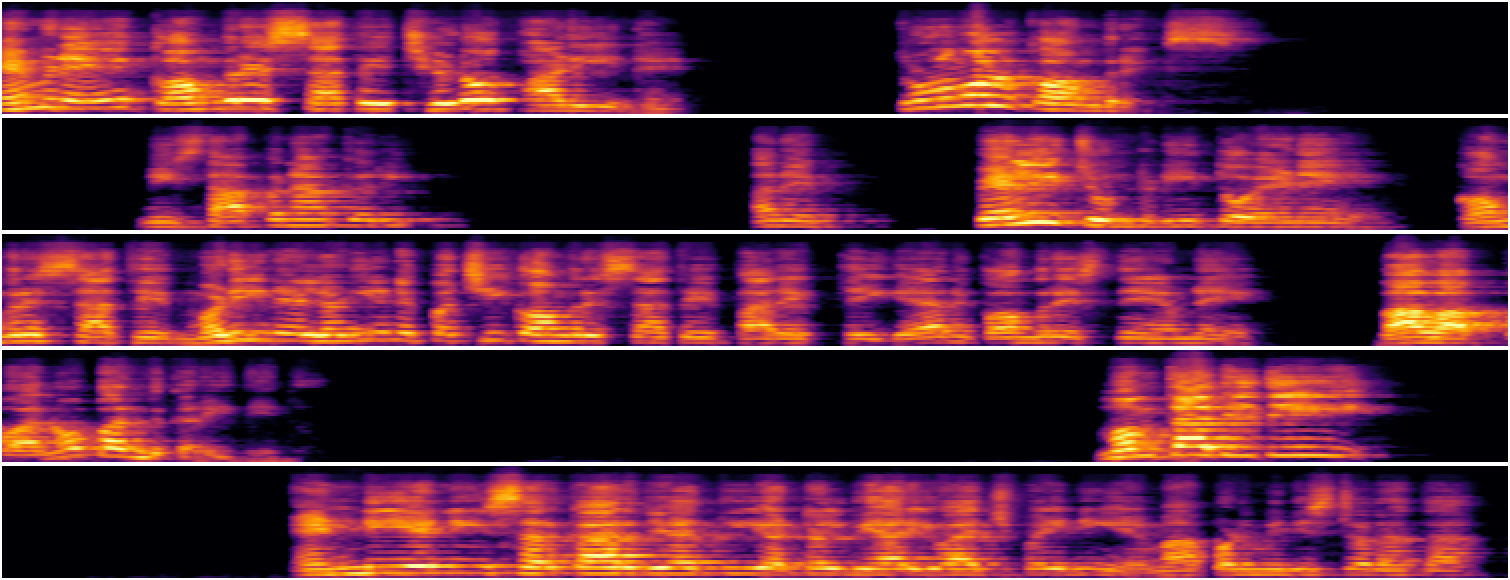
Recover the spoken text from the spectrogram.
એમણે કોંગ્રેસ સાથે છેડો ફાડીને તૃણમૂલ કોંગ્રેસ ની સ્થાપના કરી અને પહેલી ચૂંટણી તો એણે કોંગ્રેસ સાથે મળીને લડી અને પછી કોંગ્રેસ સાથે ફારેક થઈ ગયા અને કોંગ્રેસને એમણે ભાવ આપવાનો બંધ કરી દીધો. મમતા દીદી એનડીએ ની સરકાર જે હતી, અટલ બિહારી વાજપેયીની, એમાં પણ મિનિસ્ટર હતા.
